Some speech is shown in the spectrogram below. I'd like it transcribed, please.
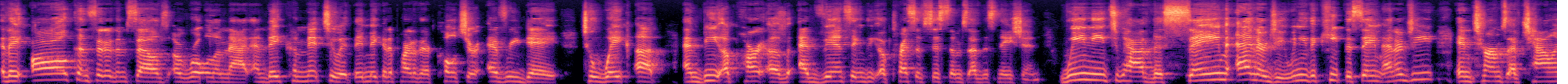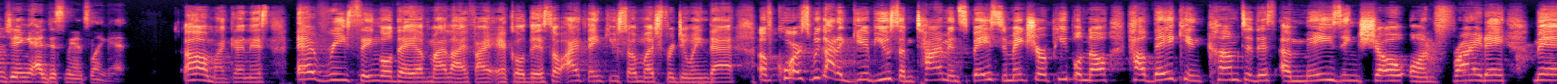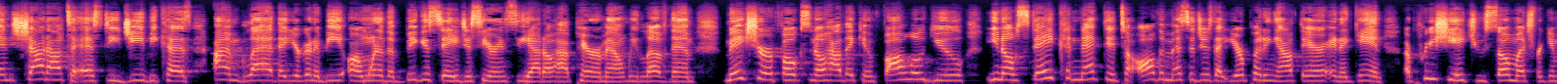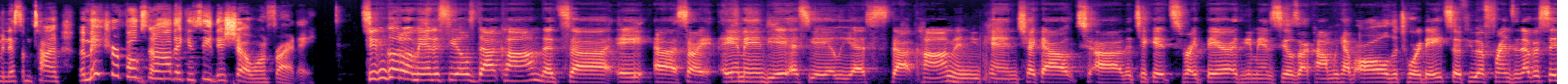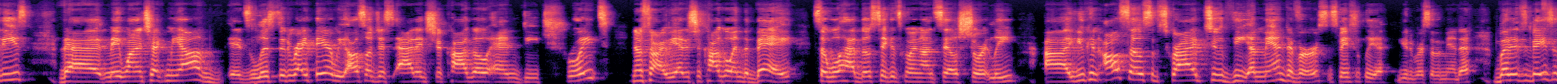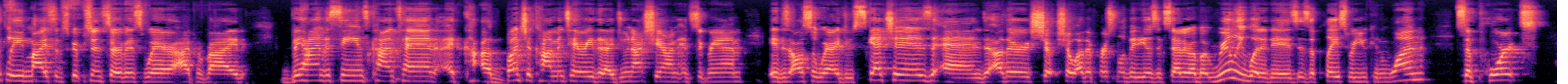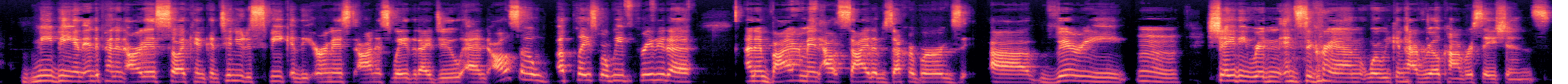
And they all consider themselves a role in that and they commit to it. They make it a part of their culture every day to wake up and be a part of advancing the oppressive systems of this nation. We need to have the same energy. We need to keep the same energy in terms of challenging and dismantling it. Oh my goodness. Every single day of my life, I echo this. So I thank you so much for doing that. Of course, we got to give you some time and space to make sure people know how they can come to this amazing show on Friday. Man, shout out to STG because I'm glad that you're going to be on one of the biggest stages here in Seattle at Paramount. We love them. Make sure folks know how they can follow you, you know, stay connected to all the messages that you're putting out there. And again, appreciate you so much for giving us some time but make sure folks know how they can see this show on Friday. So you can go to amandaseales.com. That's, uh, a, uh, sorry, A-M-A-N-D-A-S-E-A-L-E-S dot com. And you can check out, uh, the tickets right there at the amandaseales.com. We have all the tour dates. So if you have friends in other cities that may want to check me out, it's listed right there. We also just added Chicago and Detroit. No, sorry, we added Chicago and the Bay. So we'll have those tickets going on sale shortly. Uh, you can also subscribe to the Amandaverse. It's basically a universe of Amanda, but it's basically my subscription service where I provide behind the scenes content, a, a, bunch of commentary that I do not share on Instagram. It is also where I do sketches and other sh- show other personal videos, etc. But really what it is, is a place where you can one, support me being an independent artist so I can continue to speak in the earnest, honest way that I do. And also a place where we've created a, an environment outside of Zuckerberg's uh, very mm, shady ridden Instagram where we can have real conversations.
